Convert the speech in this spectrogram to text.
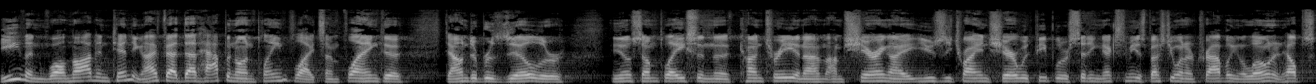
even while not intending. I've had that happen on plane flights. I'm flying to down to Brazil or you know someplace in the country, and I'm, I'm sharing. I usually try and share with people who are sitting next to me, especially when I'm traveling alone. It helps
